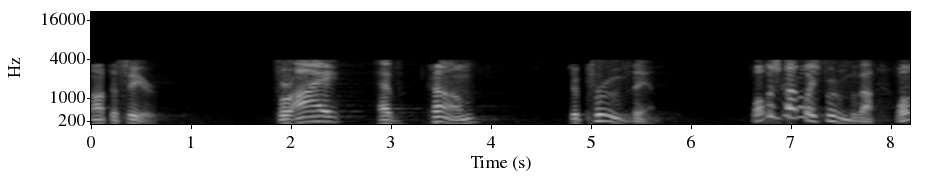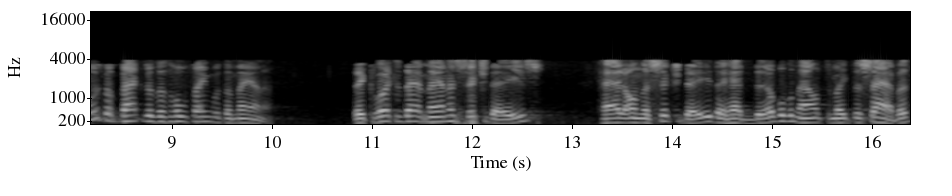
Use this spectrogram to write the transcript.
not to fear, for I have come to prove them. What was God always proving them about? What was the back to the whole thing with the manna? They collected that manna six days. Had on the sixth day they had double the amount to make the Sabbath.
